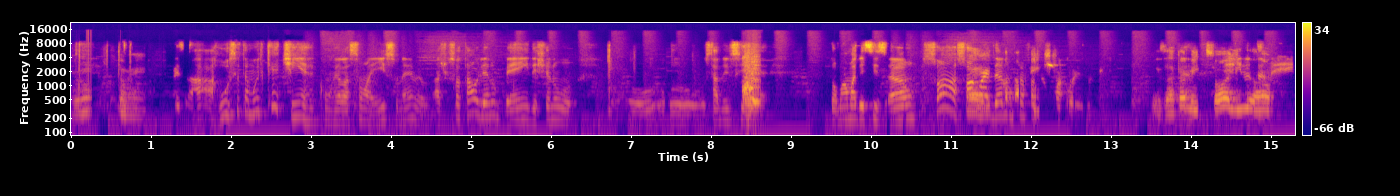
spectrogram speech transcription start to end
Eu também. Mas a, Rússia tá muito quietinha com relação a isso, né, meu? Acho que só tá olhando bem, deixando o, o, o Estados Unidos se, é, tomar uma decisão, só, só é, aguardando para fazer alguma coisa. Exatamente, é. só ali. Também,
